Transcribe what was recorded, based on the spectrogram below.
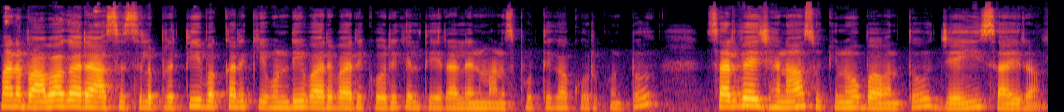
మన బాబాగారి ఆశస్సులు ప్రతి ఒక్కరికి ఉండి వారి వారి కోరికలు తీరాలని మనస్ఫూర్తిగా కోరుకుంటూ సర్వే జనా సుఖినో భవంతు. జై సాయిరామ్.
